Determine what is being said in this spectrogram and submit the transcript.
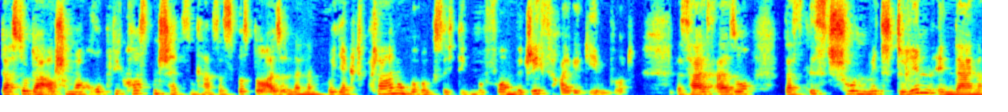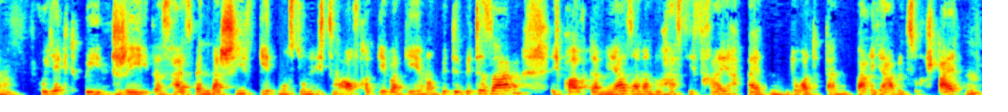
dass du da auch schon mal grob die Kosten schätzen kannst. Das wirst du also in deiner Projektplanung berücksichtigen, bevor ein Budget freigegeben wird. Das heißt also, das ist schon mit drin in deinem Projektbudget. Das heißt, wenn was schief geht, musst du nicht zum Auftraggeber gehen und bitte, bitte sagen, ich brauche da mehr, sondern du hast die Freiheiten, dort dann variabel zu gestalten.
